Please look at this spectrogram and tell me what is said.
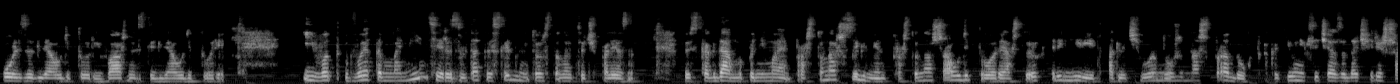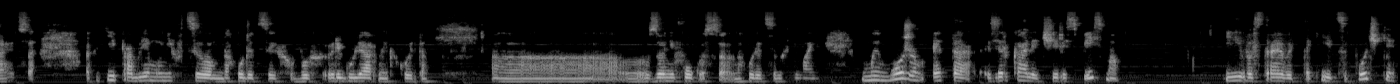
пользы для аудитории, важности для аудитории. И вот в этом моменте результаты исследований тоже становятся очень полезны. То есть, когда мы понимаем, про что наш сегмент, про что наша аудитория, что их триггерит, а для чего им нужен наш продукт, а какие у них сейчас задачи решаются, а какие проблемы у них в целом находятся их в их регулярной какой-то э, зоне фокуса, находятся в их внимании, мы можем это зеркалить через письма, и выстраивать такие цепочки,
